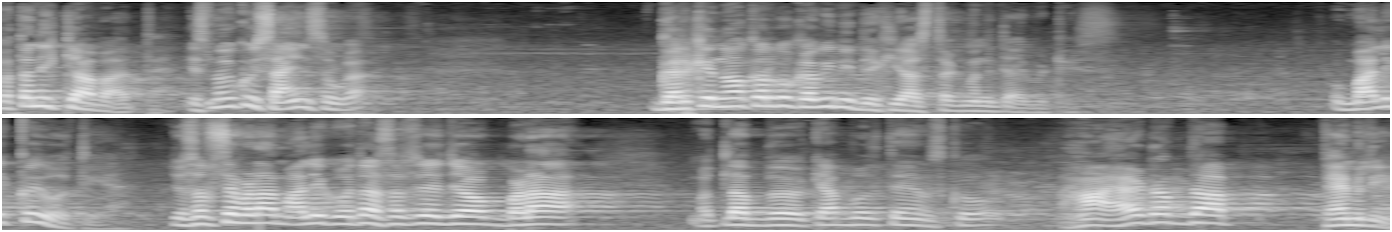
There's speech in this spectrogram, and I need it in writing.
पता नहीं क्या बात है। इसमें कोई साइंस होगा? घर के नौकर को कभी नहीं देखी आज तक मैंने डायबिटीज़ वो मालिक को ही होती है। जो सबसे बड़ा मालिक होता है, सबसे जो बड़ा मतलब क्या बोलते हैं उसको? हाँ हेड ऑफ़ द फैमिली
